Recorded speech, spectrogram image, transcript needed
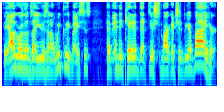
the algorithms I use on a weekly basis, have indicated that this market should be a buy here.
